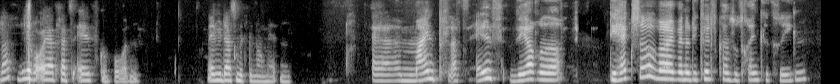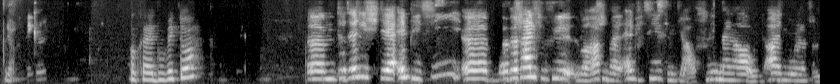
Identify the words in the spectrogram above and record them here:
was wäre euer Platz 11 geworden, wenn wir das mitgenommen hätten? Äh, mein Platz 11 wäre die Hexe, weil wenn du die killst, kannst du Tränke kriegen. Ja. Okay, du, Victor? Ähm, tatsächlich der NPC, äh, wahrscheinlich für viele überraschend, weil NPCs sind ja auch Schneemänner und Eisengolems und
